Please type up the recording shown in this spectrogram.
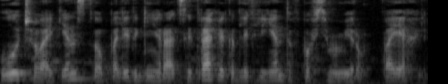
лучшего агентства по лидогенерации трафика для клиентов по всему миру. Поехали!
